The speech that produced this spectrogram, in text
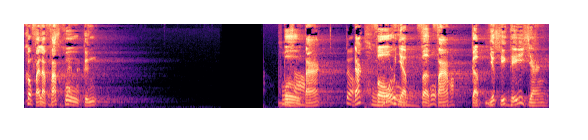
Không phải là Pháp khô cứng. Bồ Tát Đắc phổ nhập Phật Pháp Cập nhất thiết thế gian.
